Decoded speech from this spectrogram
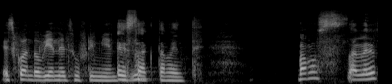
es cuando viene el sufrimiento. Exactamente. Vamos a ver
